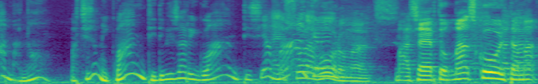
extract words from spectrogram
Ah, ma no, ma ci sono i guanti, devi usare i guanti. Sia È il suo lavoro, Max. Ma certo, ma ascolta, ma,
